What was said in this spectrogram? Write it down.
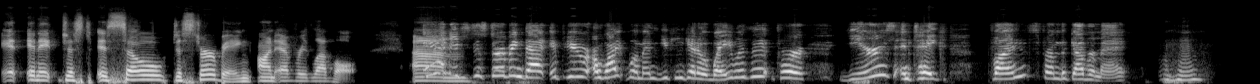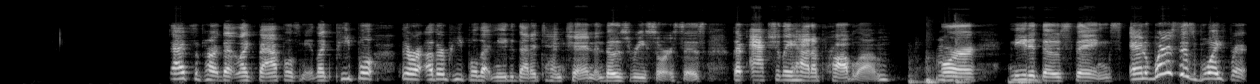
it and it just is so disturbing on every level. and Um, it's disturbing that if you're a white woman, you can get away with it for years and take funds from the government. Mhm. That's the part that like baffles me. Like people, there are other people that needed that attention and those resources that actually had a problem Mm-hmm. or needed those things. And where's this boyfriend?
